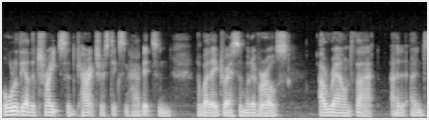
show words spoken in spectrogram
all of the other traits and characteristics and habits and the way they dress and whatever else around that, and, and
